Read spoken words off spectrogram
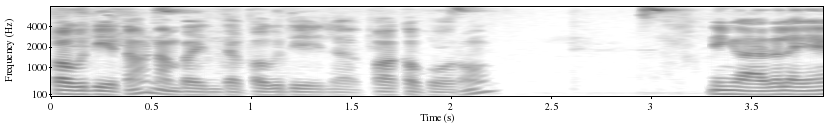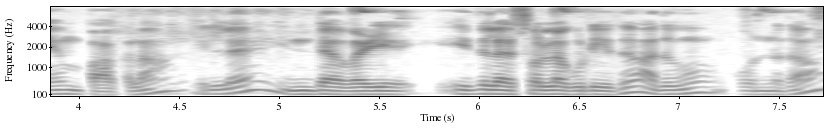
பகுதியை தான் நம்ம இந்த பகுதியில் பார்க்க போகிறோம் நீங்கள் அதிலையும் பார்க்கலாம்? இல்லை இந்த வழி இதில் சொல்லக்கூடியது அதுவும் ஒன்று தான்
